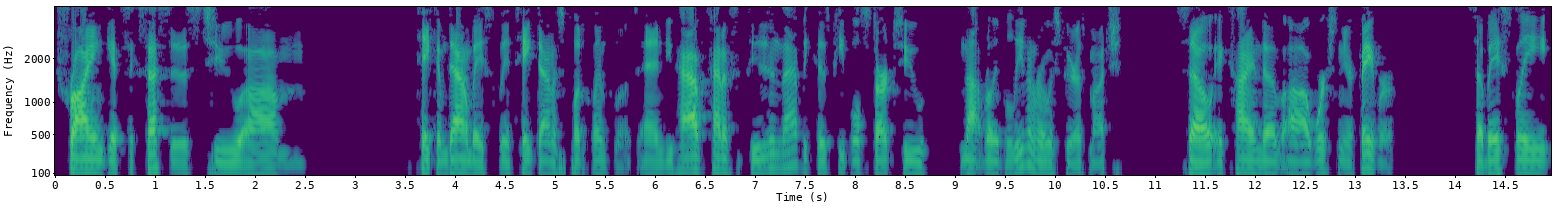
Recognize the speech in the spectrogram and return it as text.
try and get successes to um, take him down, basically, and take down his political influence. And you have kind of succeeded in that because people start to not really believe in Robespierre as much, so it kind of uh, works in your favor. So basically,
